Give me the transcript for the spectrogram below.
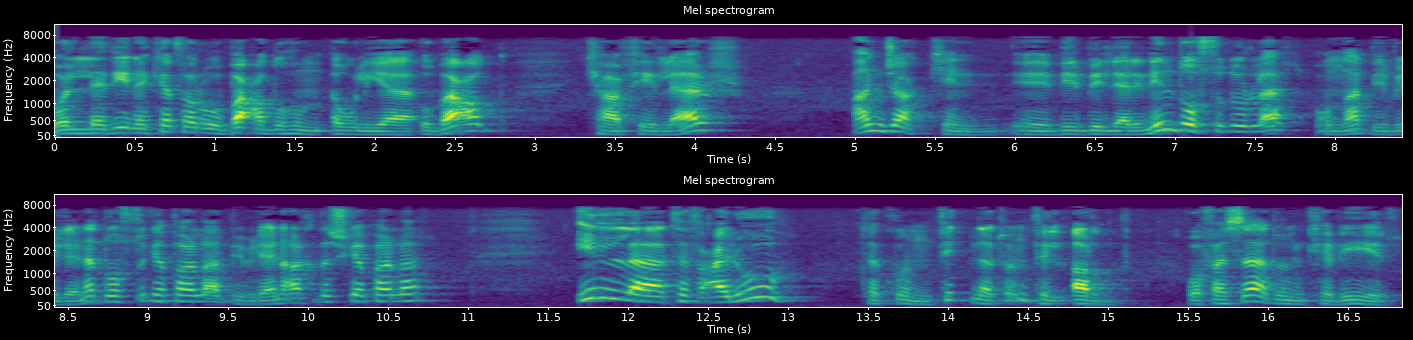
وَالَّذ۪ينَ كَفَرُوا بَعْضُهُمْ اَوْلِيَاءُ بَعْضٍ Kafirler ancak e, birbirlerinin dostudurlar. Onlar birbirlerine dostluk yaparlar, birbirlerine arkadaşlık yaparlar. İlla tef'aluh tekun fitnetun fil ard ve fesadun kebir.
